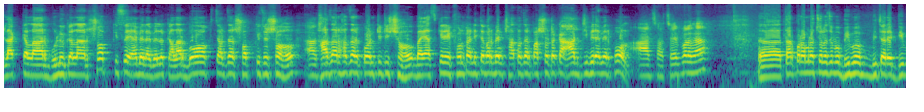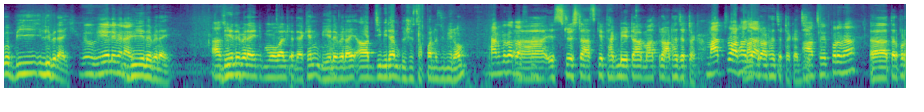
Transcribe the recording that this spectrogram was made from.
black colour blue colour সবকিছু অ্যাভেলেবেল কালার বক্স চার্জার সবকিছু সহ আচ্ছা। হাজার হাজার কোয়ান্টিটি সহ। ভাই আজকের এই ফোনটা নিতে পারবেন সাত হাজার পাঁচশো টাকা আট জিবি র্যামের ফোন আচ্ছা আচ্ছা এরপরে ভাই তারপর আমরা চলে যাব ভিভো ভিতরে Vivo V eleven I V eleven I V eleven I V eleven I মোবাইলটা দেখেন বি ইলেভেন আই আট জিবি র্যাম দুশো ছাপ্পান্ন জিবি রোম থাকবে কত আজকে? আজকে থাকবে এটা মাত্র আট হাজার টাকা। মাত্র আট হাজার? মাত্র আট হাজার টাকা জি। আচ্ছা এরপরে তারপর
